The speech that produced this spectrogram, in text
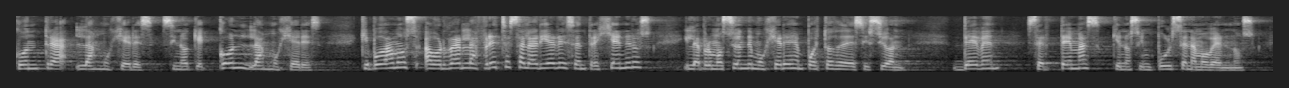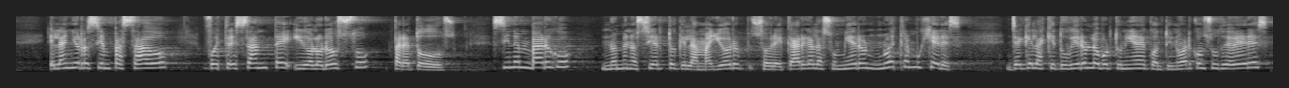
contra las mujeres, sino que con las mujeres que podamos abordar las brechas salariales entre géneros y la promoción de mujeres en puestos de decisión. Deben ser temas que nos impulsen a movernos. El año recién pasado fue estresante y doloroso para todos. Sin embargo, no es menos cierto que la mayor sobrecarga la asumieron nuestras mujeres, ya que las que tuvieron la oportunidad de continuar con sus deberes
